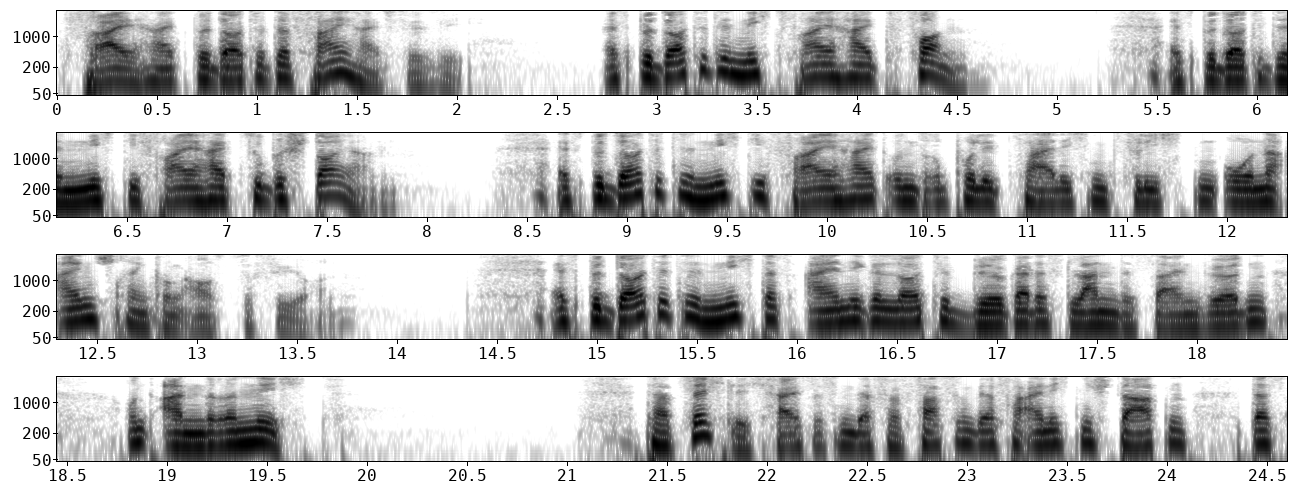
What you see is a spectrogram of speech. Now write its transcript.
Freiheit bedeutete Freiheit für sie. Es bedeutete nicht Freiheit von es bedeutete nicht die Freiheit zu besteuern. Es bedeutete nicht die Freiheit, unsere polizeilichen Pflichten ohne Einschränkung auszuführen. Es bedeutete nicht, dass einige Leute Bürger des Landes sein würden und andere nicht. Tatsächlich heißt es in der Verfassung der Vereinigten Staaten, dass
